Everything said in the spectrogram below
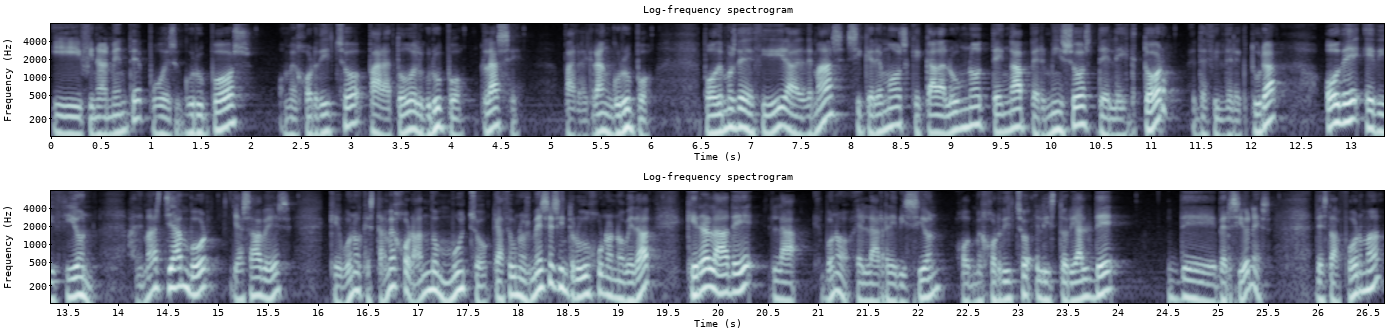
y finalmente pues grupos, o mejor dicho, para todo el grupo, clase, para el gran grupo. Podemos decidir además si queremos que cada alumno tenga permisos de lector, es decir, de lectura, o de edición. Además, Jamboard, ya sabes, que bueno, que está mejorando mucho, que hace unos meses introdujo una novedad que era la de la, bueno, la revisión, o mejor dicho, el historial de de versiones. De esta forma,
